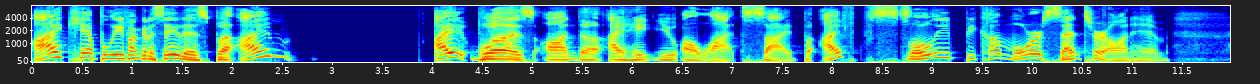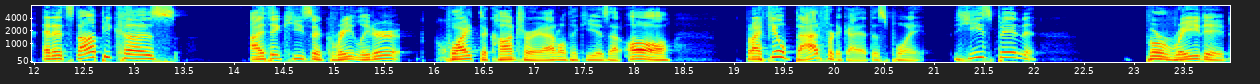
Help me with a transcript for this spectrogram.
I can't believe I'm going to say this, but I'm I was on the I hate you a lot side, but I've slowly become more center on him. And it's not because I think he's a great leader, quite the contrary. I don't think he is at all. But I feel bad for the guy at this point. He's been berated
